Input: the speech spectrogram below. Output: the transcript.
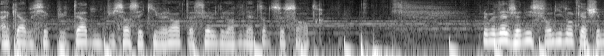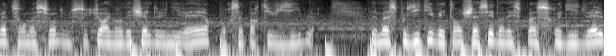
un quart de siècle plus tard, d'une puissance équivalente à celle de l'ordinateur de ce centre. Le modèle Janus fournit donc un schéma de formation d'une structure à grande échelle de l'univers pour sa partie visible, la masse positive étant chassée dans l'espace résiduel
